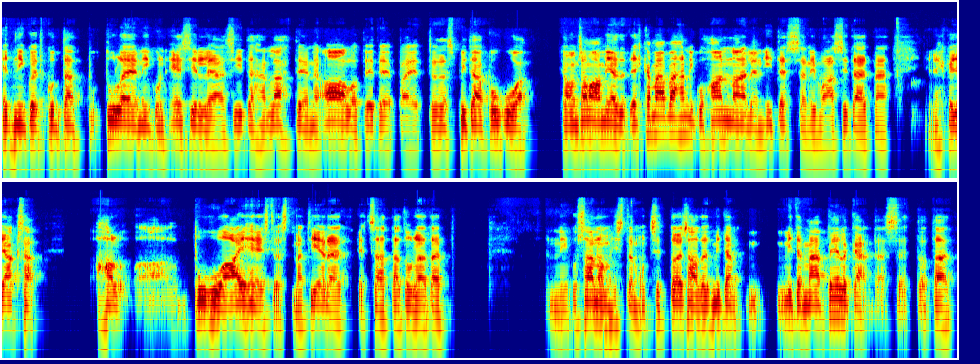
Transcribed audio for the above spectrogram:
että, niin kuin, että kun tämä tulee niin kuin esille ja siitähän lähtee ne aallot eteenpäin, että tässä pitää puhua. Ja on samaa mieltä, että ehkä mä vähän niin kuin hannailen itsessäni vaan sitä, että mä en ehkä jaksa halu, puhua aiheista, josta mä tiedän, että, että saattaa tulla jotain niin kuin sanomista, mutta sitten toisaalta, että mitä, mitä mä pelkään tässä, että, tota, että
